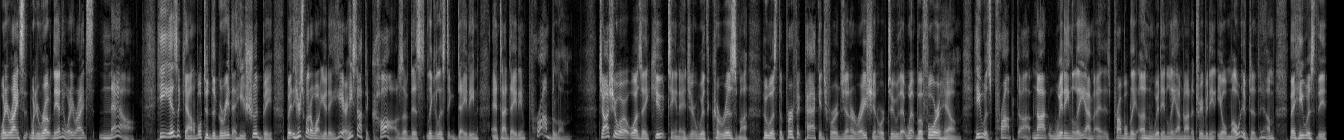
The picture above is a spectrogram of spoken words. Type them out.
what he writes, what he wrote then, and what he writes now. He is accountable to the degree that he should be. But here's what I want you to hear He's not the cause of this legalistic dating, anti dating problem. Joshua was a cute teenager with charisma who was the perfect package for a generation or two that went before him. He was propped up, not wittingly, I'm, it's probably unwittingly. I'm not attributing ill motive to them, but he was the,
